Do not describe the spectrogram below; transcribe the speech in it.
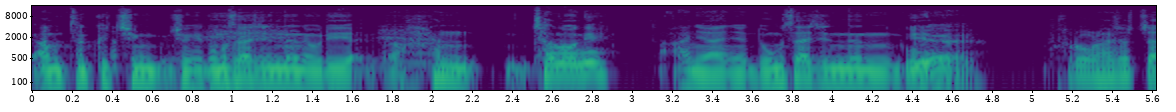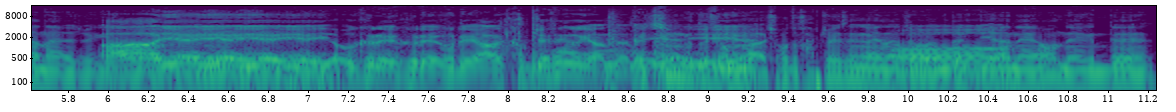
아무튼 그 친구 저기 농사 짓는 우리 한 찬원이? 아니 아니 농사 짓는 그 예. 프로를 하셨잖아요 저기 아, 예, 네. 예, 예, 예. 어, 그래, 그래, 그래. 아, 갑자기 생각이 안 나네. 그 예, 친구도 예, 정말 예. 저도 갑자기 생각이 나서 어. 그런데 미안해요. 네, 근데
